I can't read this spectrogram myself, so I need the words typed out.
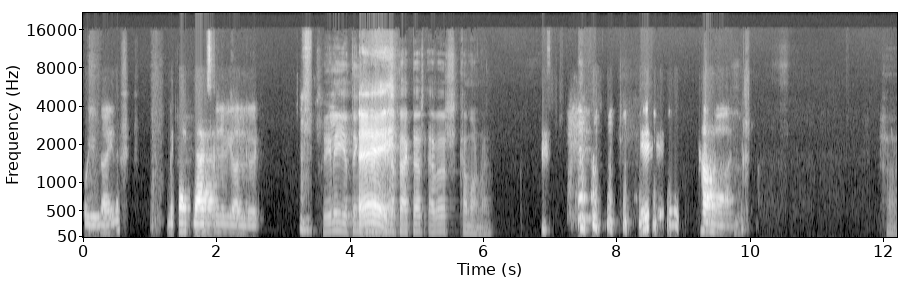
for you guys because that's gonna be all good. Really, you think that has been Hey. a factor ever? Come on, man. Come on.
